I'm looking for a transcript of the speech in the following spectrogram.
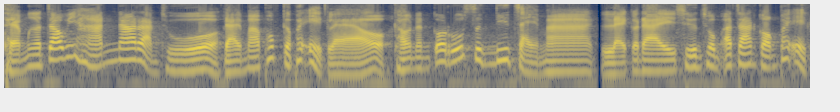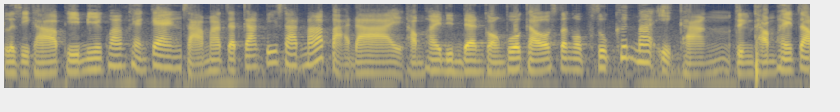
แถมเมื่อเจ้าวิหารนารันชูได้มาพบกับพระเอกแล้ว เขานั้นก็รู้สึกดีใจมาก และก็ได้ชื่นชมอาจารย์ของพระเอกเลยสิครับ ที่มีความแข็งแกร่งสามารถจัดการปีศาจม้าป่าได้ทำให้ดินแดนของพวกเขาสงบสุขขึ้นมาอีกครั้ง จึงทำให้เจ้า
